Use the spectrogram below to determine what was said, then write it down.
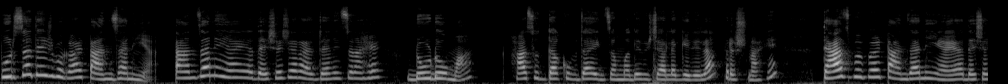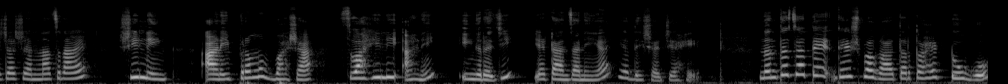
पुढचा देश बघा टांझानिया. टांझानिया या देशाच्या राजधानीचं नाव आहे डोडोमा. हा सुद्धा खूपदा एक्झाममध्ये विचारला गेलेला प्रश्न आहे. त्याचबरोबर टांझानिया या देशाच्या चलनाचं नाव आहे शिलिंग आणि प्रमुख भाषा स्वाहिली आणि इंग्रजी या टांझानिया या देशाची आहे. नंतरचा ते देश बघा तर तो आहे टोगो.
